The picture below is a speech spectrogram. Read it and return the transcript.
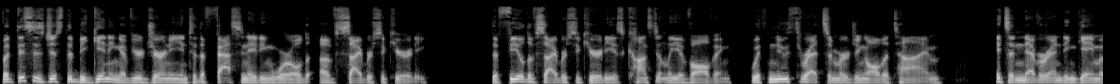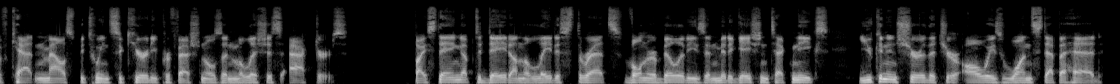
But this is just the beginning of your journey into the fascinating world of cybersecurity. The field of cybersecurity is constantly evolving, with new threats emerging all the time. It's a never-ending game of cat and mouse between security professionals and malicious actors. By staying up to date on the latest threats, vulnerabilities, and mitigation techniques, you can ensure that you're always one step ahead.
